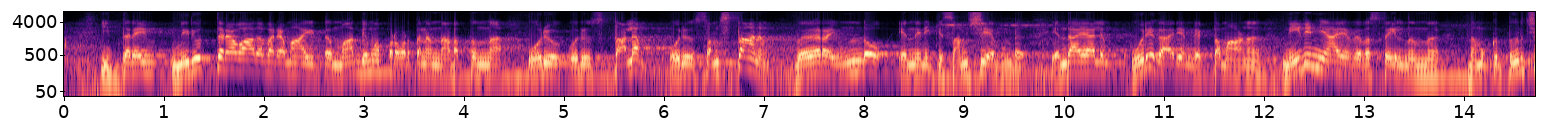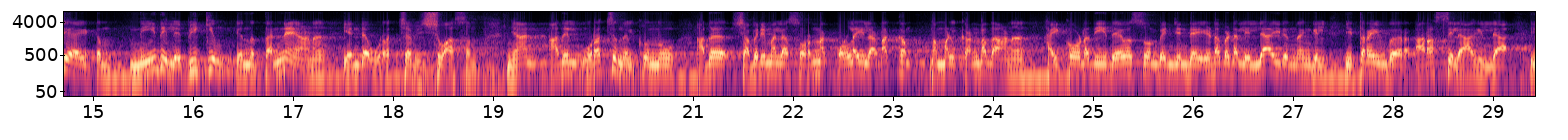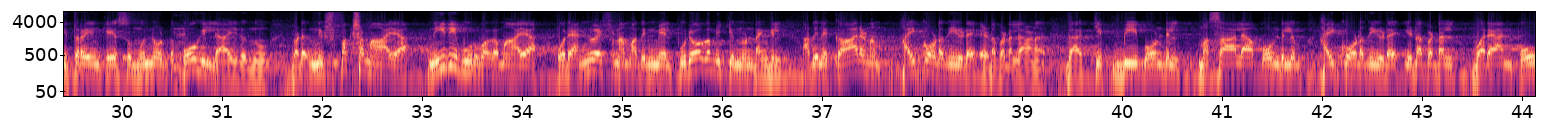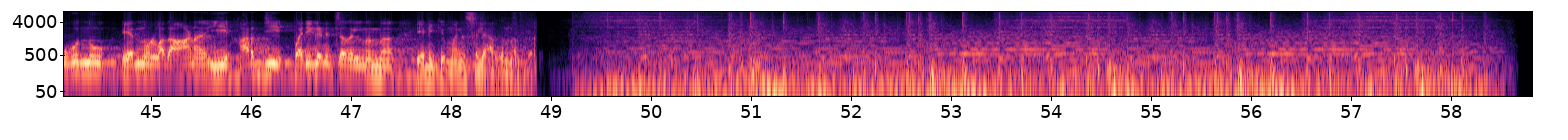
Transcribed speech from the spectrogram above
ഇത്രയും നിരുത്തരവാദപരമായിട്ട് മാധ്യമ പ്രവർത്തനം നടത്തുന്ന ഒരു ഒരു സ്ഥലം ഒരു സംസ്ഥാനം വേറെ ഉണ്ടോ എന്നെനിക്ക് സംശയമുണ്ട്. എന്തായാലും ഒരു കാര്യം വ്യക്തമാണ്. നീതിന്യായ വ്യവസ്ഥയിൽ നിന്ന് നമുക്ക് തീർച്ചയായിട്ടും നീതി ലഭിക്കും എന്ന് തന്നെയാണ് എന്റെ ഉറച്ച വിശ്വാസം. ഞാൻ അതിൽ ഉറച്ചു നിൽക്കുന്നു. അത് ശബരിമല സ്വർണ കൊള്ളയിലടക്കം നമ്മൾ കണ്ടതാണ്. ഹൈക്കോടതി ദേവസ്വം ബെഞ്ചിന്റെ ഇടപെടലില്ലായിരുന്നെങ്കിൽ ഇത്രയും പേർ അറസ്റ്റിലാകില്ല. ഇത്രയും കേസ് മുന്നോട്ട് പോകില്ലായിരുന്നു. ഇവിടെ നിഷ്പക്ഷമായ നീതിപൂർവകമായ ഒരു അന്വേഷണം അതിന്മേൽ പുരോഗമിക്കുന്നുണ്ടെങ്കിൽ അതിന് കാരണം ഹൈക്കോടതിയുടെ ഇടപെടലാണ്. ദ കിഫ്ബി ബോണ്ടിൽ മസാല ബോണ്ടിലും ഹൈക്കോടതിയുടെ ഇടപെടൽ വരാൻ പോകുന്നു എന്നുള്ളതാണ് ഈ ഹർജി പരിഗണിച്ചതിൽ നിന്ന് എനിക്ക് മനസ്സിലാകുന്നത്.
